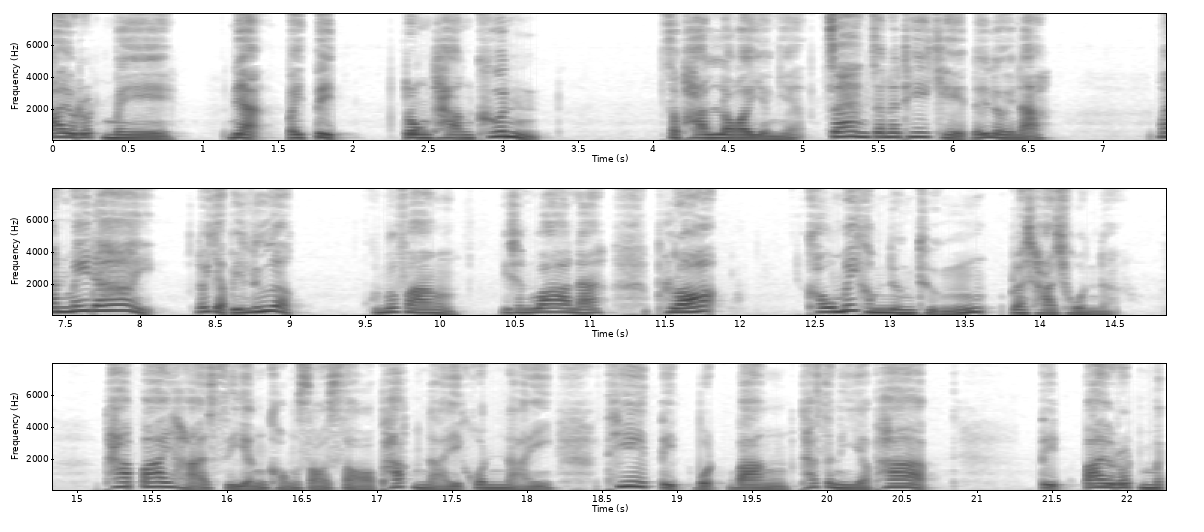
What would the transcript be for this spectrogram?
ป้ายรถเมย์เนี่ยไปติดตรงทางขึ้น สะพานลอยอย่างเงี้ย แจ้งเจ้าหน้าที่เขตได้เลยนะ มันไม่ได้แล้วอย่าไปเลือก คุณผู้ฟัง ดิฉันว่านะ เพราะเขาไม่คำนึงถึงประชาชนน่ะถ้าป้ายหาเสียงของสสพักไหนคนไหน ที่ติดบทบังทัศนียภาพ ติดป้ายรถเม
